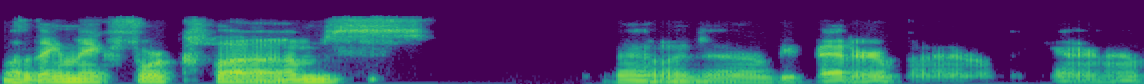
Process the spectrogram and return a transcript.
Well, they make four clubs. That would uh, be better, but I don't know if they can or not.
